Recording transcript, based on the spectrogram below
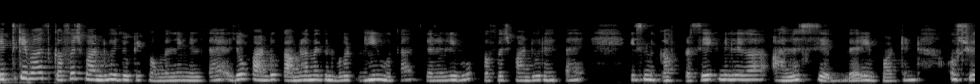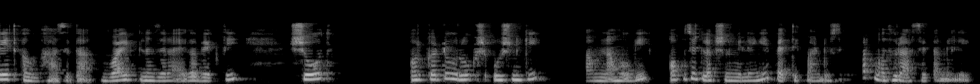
पित्त के बाद कफज पांडु है जो कि कॉमनली मिलता है। जो पांडु कामला में कन्वर्ट नहीं होता जनरली वो कफज पांडु रहता है। इसमें कफ प्रसेक मिलेगा, आलस्य वेरी इंपॉर्टेंट और श्वेत अवभासता व्हाइट नज़र आएगा व्यक्ति, शोध और कटु रुक्ष उष्ण की कामना होगी। ऑपोजिट लक्षण मिलेंगे पैथिक पांडु से और मधुरास्यता मिलेगी।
